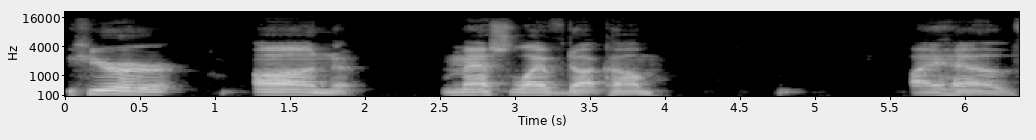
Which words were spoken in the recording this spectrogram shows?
here on masslive.com, I have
